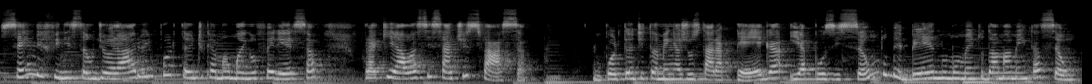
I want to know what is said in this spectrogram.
sem definição de horário, é importante que a mamãe ofereça para que ela se satisfaça. Importante também ajustar a pega e a posição do bebê no momento da amamentação.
